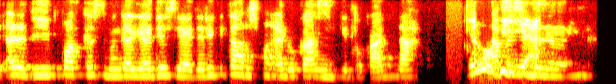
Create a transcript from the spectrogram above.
ada di podcast Bengkel Gadis ya, jadi kita harus mengedukasi gitu kan. Nah, Oh tapi iya. sebenarnya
